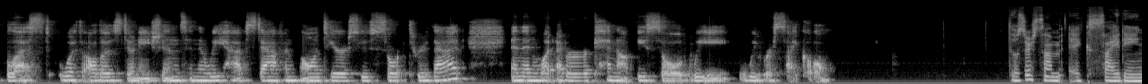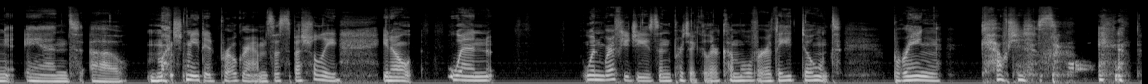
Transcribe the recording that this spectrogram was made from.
blessed with all those donations. And then we have staff and volunteers who sort through that. And then whatever cannot be sold, we, we recycle. Those are some exciting and uh, much needed programs, especially, you know, when when refugees in particular come over, they don't bring couches and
